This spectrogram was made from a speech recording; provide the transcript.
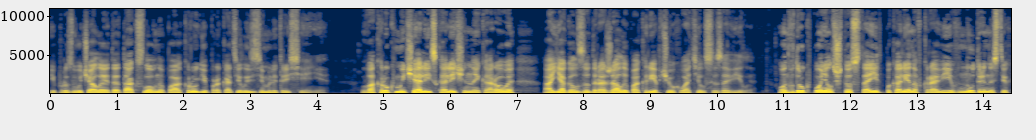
и прозвучало это так, словно по округе прокатилось землетрясение. Вокруг мычали искалеченные коровы, а Ягол задрожал и покрепче ухватился за вилы. Он вдруг понял, что стоит по колено в крови, внутренностях,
